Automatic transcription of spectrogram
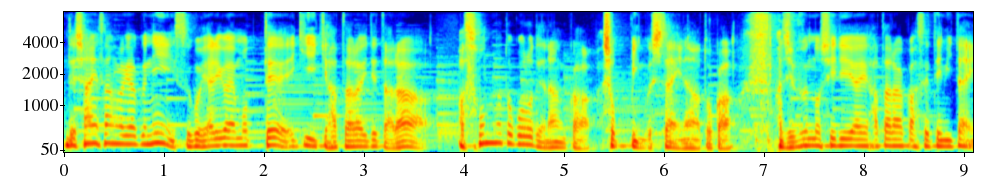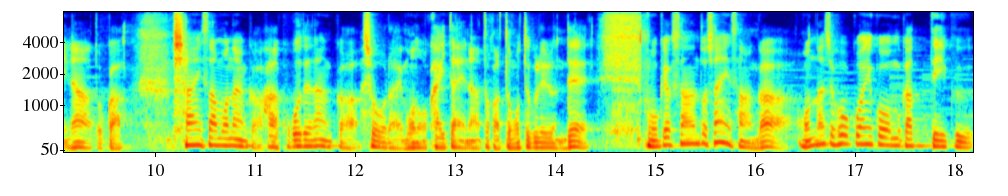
で社員さんが逆にすごいやりがい持って生き生き働いてたらあそんなところでなんかショッピングしたいなとか自分の知り合い働かせてみたいなとか社員さんもなんかあここでなんか将来物を買いたいなとかって思ってくれるんでお客さんと社員さんが同じ方向にこう向かっていく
